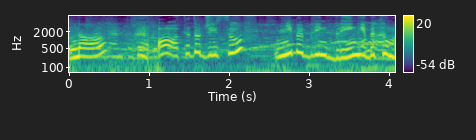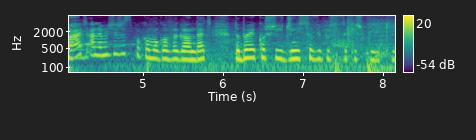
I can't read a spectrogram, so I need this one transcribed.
No. O, te do jeansów. Niby bling bling, niby tłumacz, ale myślę, że spoko mogą wyglądać. Do białej koszuli jeansów i po prostu takie szpilki.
